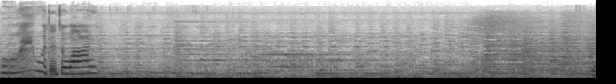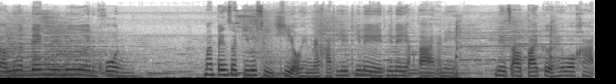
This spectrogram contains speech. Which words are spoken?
โอ้ยหัวใจจะวาย เราเลือดเด้งเรื่อยๆทุกคน มันเป็นสกิลสีเขียวเห็นไหมคะที่ที่เลที่เลอยากได้อันนี้เลจะเอาตายเกิดให้วอลขาด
